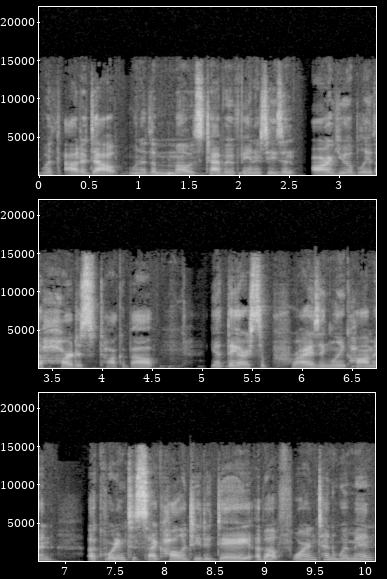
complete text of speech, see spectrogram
without a doubt, one of the most taboo fantasies and arguably the hardest to talk about. yet they are surprisingly common. According to Psychology Today, about 4 in 10 women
